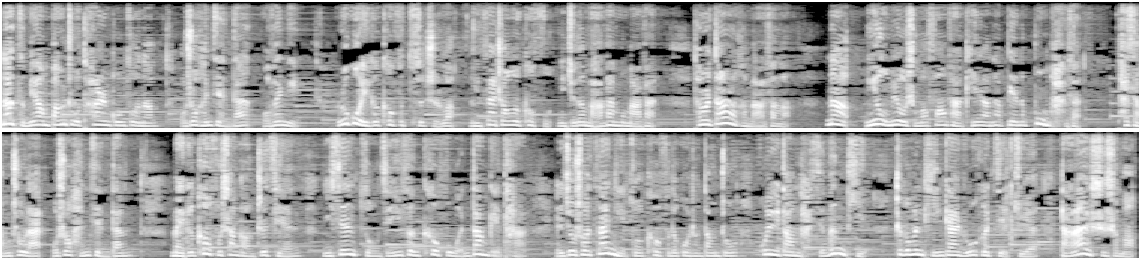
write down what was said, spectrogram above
那怎么样帮助他人工作呢？我说很简单，我问你，如果一个客服辞职了，你再招个客服，你觉得麻烦不麻烦？他说：“当然很麻烦了。那你有没有什么方法可以让他变得不麻烦？”他想不出来。我说：“很简单，每个客服上岗之前，你先总结一份客服文档给他。也就是说，在你做客服的过程当中，会遇到哪些问题？这个问题应该如何解决？答案是什么？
